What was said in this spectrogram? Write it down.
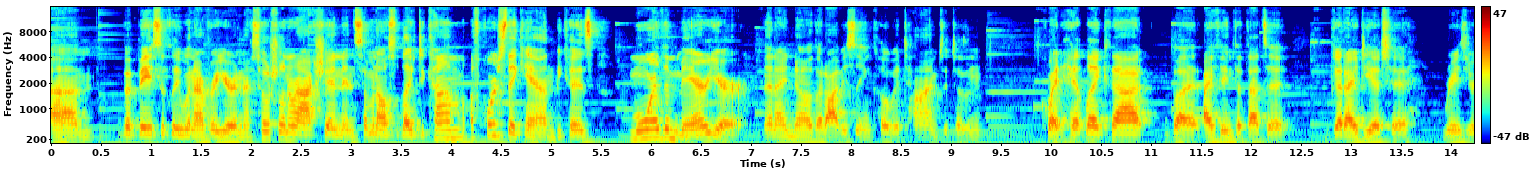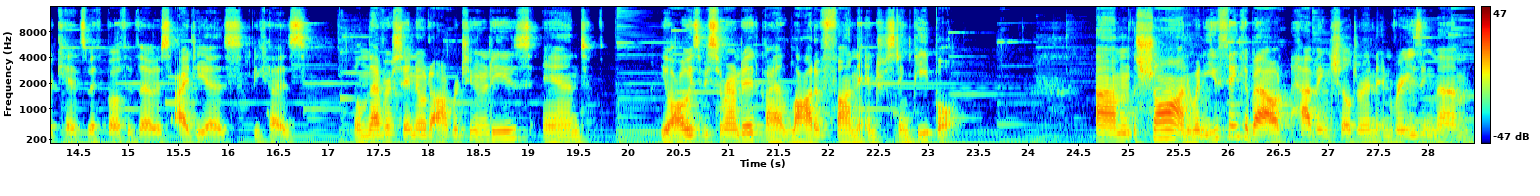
Um, but basically, whenever you're in a social interaction and someone else would like to come, of course they can because more the merrier. And I know that obviously in COVID times it doesn't quite hit like that, but I think that that's a good idea to raise your kids with both of those ideas because you'll never say no to opportunities and You'll always be surrounded by a lot of fun, interesting people. Um, Sean, when you think about having children and raising them,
